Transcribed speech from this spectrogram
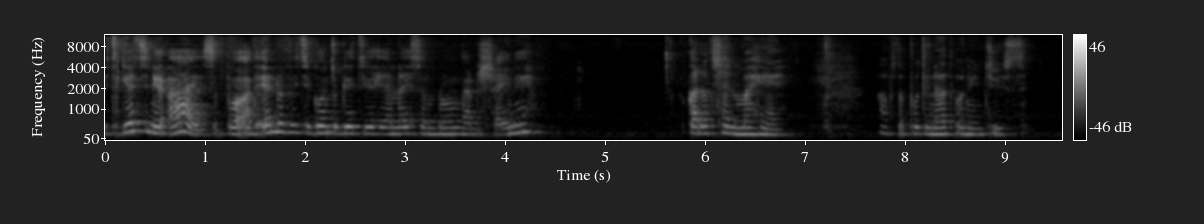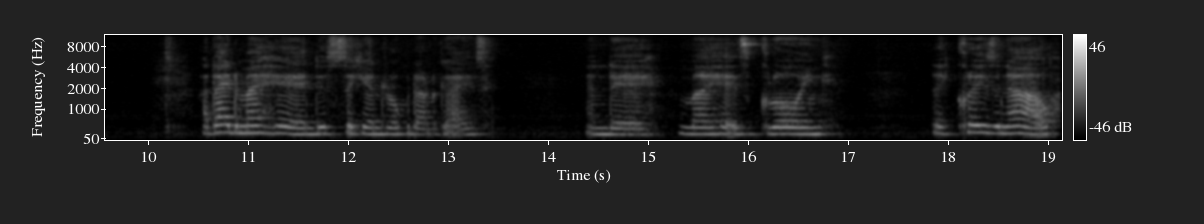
It gets in your eyes but at the end of it you're going to get your hair nice and long and shiny. Look at that shine in my hair after putting that onion juice. I dyed my hair in this second lockdown guys and uh, my hair is growing like crazy now.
